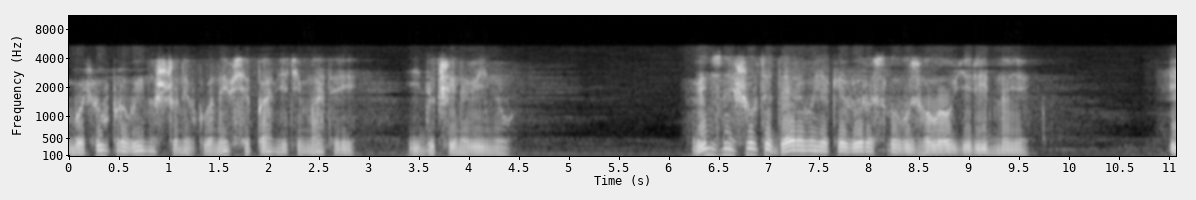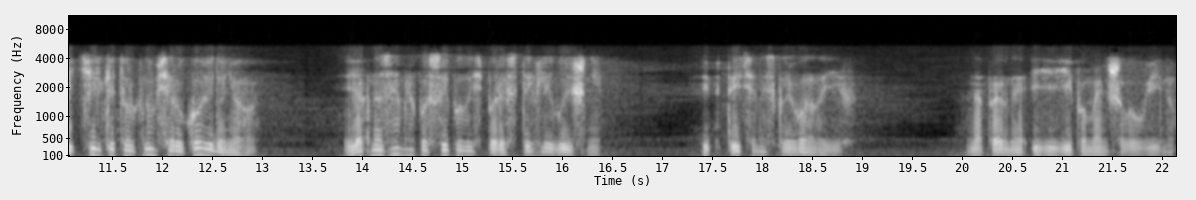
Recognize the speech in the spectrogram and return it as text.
бо чув провину, що не вклонився пам'яті матері, йдучи на війну. Він знайшов те дерево, яке виросло в узголов'ї рідної, і тільки торкнувся рукою до нього, як на землю посипались перестиглі вишні, і птиця не склевала їх. Напевне, і її поменшало у війну.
